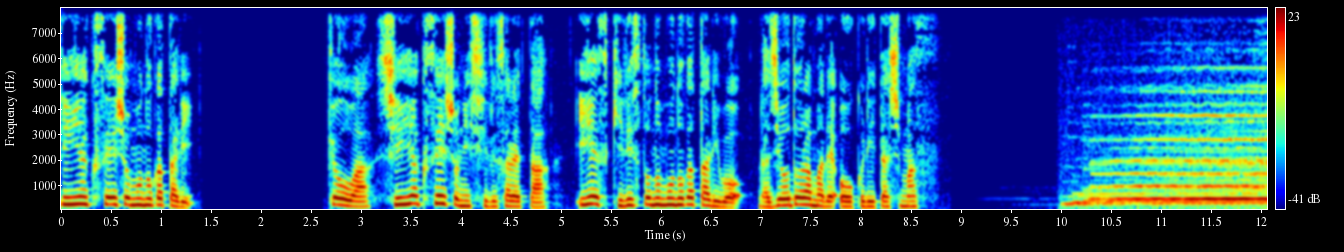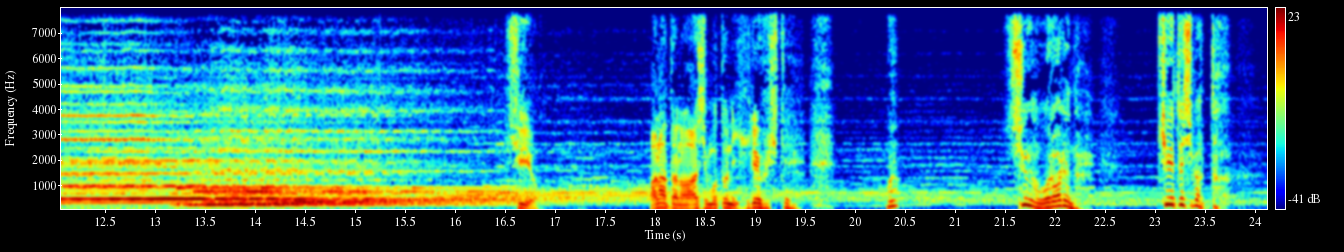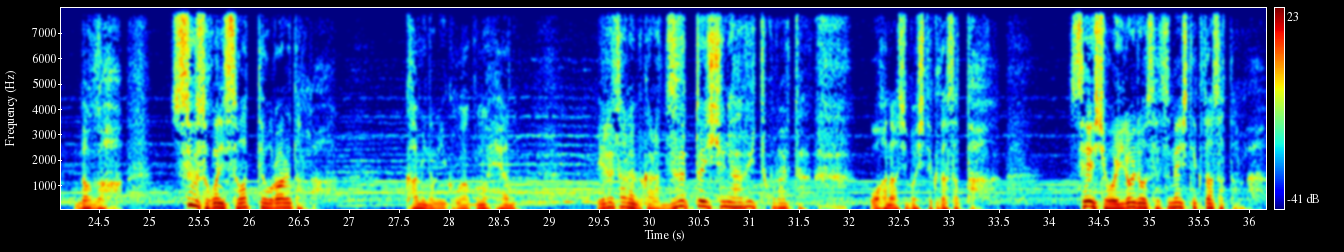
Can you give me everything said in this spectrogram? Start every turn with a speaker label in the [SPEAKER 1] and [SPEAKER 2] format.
[SPEAKER 1] 新約聖書物語。今日は新約聖書に記されたイエス・キリストの物語をラジオドラマでお送りいたします。
[SPEAKER 2] 主よ、あなたの足元にひれ伏して、え？主がおられない。消えてしまった。
[SPEAKER 3] だが、すぐそこに座っておられたんだ。神の御子がこの部屋に。
[SPEAKER 2] エルサレムからずっと一緒に歩いてこられた。
[SPEAKER 3] お話もしてくださった。聖書をいろいろ説明してくださったのだ。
